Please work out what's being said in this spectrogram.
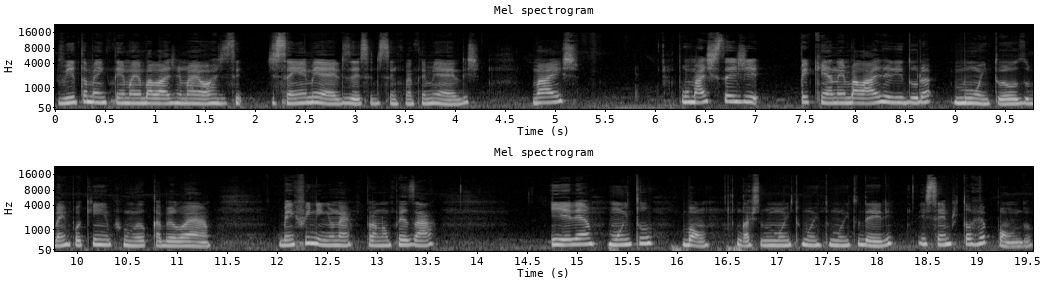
Vi também que tem uma embalagem maior de, de 100 ml, esse de 50 ml. Mas, por mais que seja pequena a embalagem, ele dura muito. Eu uso bem pouquinho, porque o meu cabelo é bem fininho, né? Pra não pesar. E ele é muito bom. Gosto muito, muito, muito dele. E sempre tô repondo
